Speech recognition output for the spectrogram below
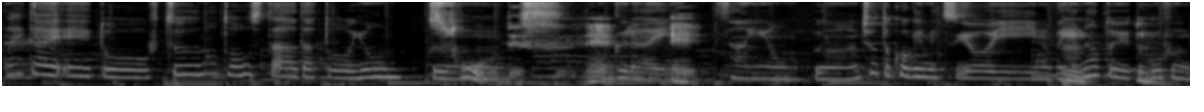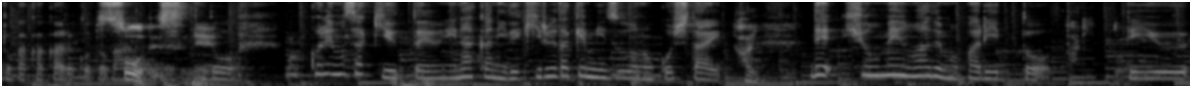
大体、えーと、普通のトースターだと4分そうですね。ぐらい、ええ、34分。ちょっと焦げ目強いのがいいなというと5分とかかかることがあるんですけど、うんうんね、これもさっき言ったように中にできるだけ水を残したい、はい、で表面はでもパリッとっていう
